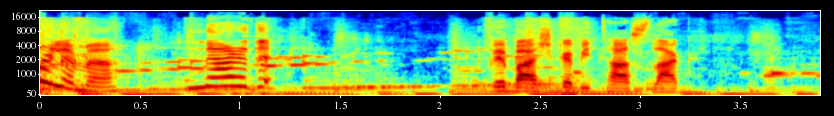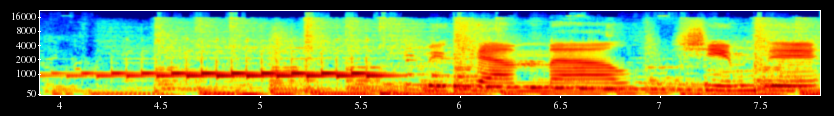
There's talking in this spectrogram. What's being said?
Öyle mi? Nerede? Ve başka bir taslak. Mükemmel. Şimdi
